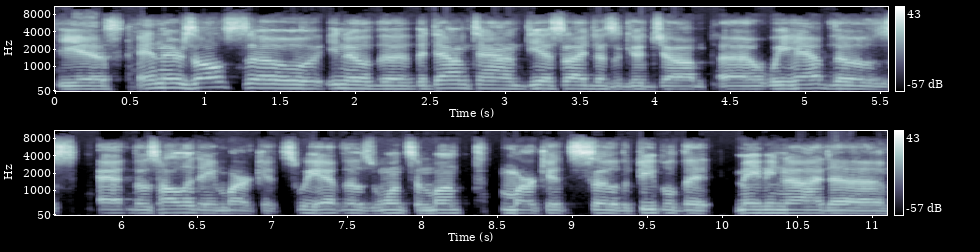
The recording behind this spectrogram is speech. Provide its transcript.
yes. And there's also you know the the downtown DSI does a good job. Uh, we have those at those holiday markets. We have those once a month markets. So the people that maybe not uh,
